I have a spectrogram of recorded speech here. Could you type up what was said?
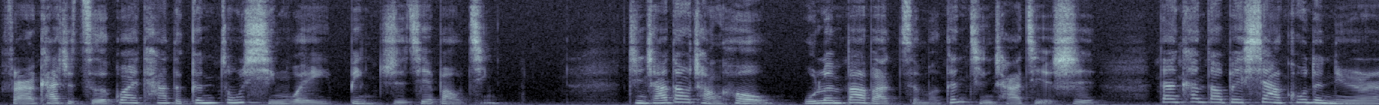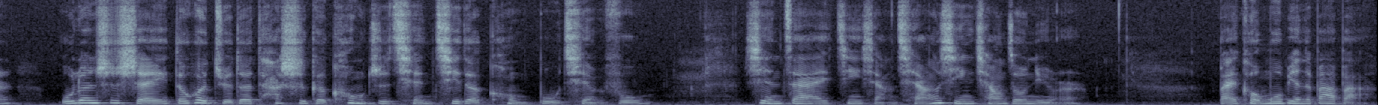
反而开始责怪他的跟踪行为，并直接报警。警察到场后，无论爸爸怎么跟警察解释，但看到被吓哭的女儿，无论是谁都会觉得他是个控制前妻的恐怖前夫。现在竟想强行抢走女儿。百口莫辩的爸爸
